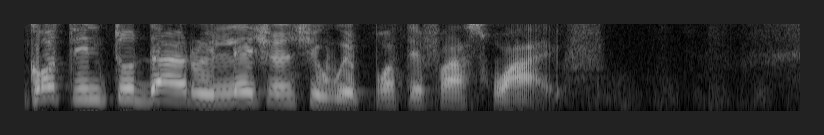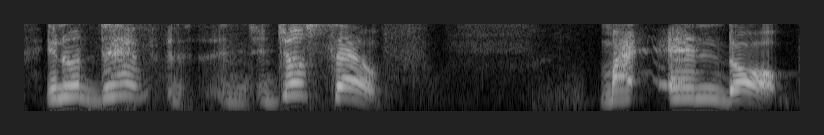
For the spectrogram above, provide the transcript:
got into that relationship with Potiphar's wife. You know, Dave, Joseph might end up,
